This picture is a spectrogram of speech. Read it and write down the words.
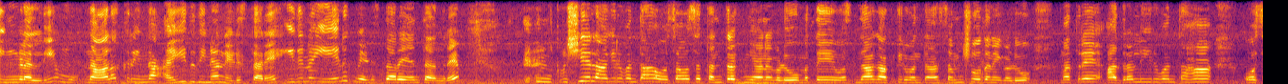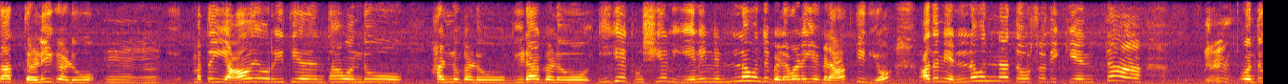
ತಿಂಗಳಲ್ಲಿ ನಾಲ್ಕರಿಂದ ಐದು ದಿನ ನಡೆಸ್ತಾರೆ. ಇದನ್ನು ಏನಕ್ಕೆ ನಡೆಸ್ತಾರೆ ಅಂತಂದರೆ ಕೃಷಿಯಲ್ಲಾಗಿರುವಂತಹ ಹೊಸ ಹೊಸ ತಂತ್ರಜ್ಞಾನಗಳು ಮತ್ತು ಹೊಸದಾಗಿ ಆಗ್ತಿರುವಂತಹ ಸಂಶೋಧನೆಗಳು, ಮತ್ತು ಅದರಲ್ಲಿ ಇರುವಂತಹ ಹೊಸ ತಳಿಗಳು ಮತ್ತು ಯಾವ ಯಾವ ರೀತಿಯಾದಂತಹ ಒಂದು ಹಣ್ಣುಗಳು, ಗಿಡಗಳು, ಹೀಗೆ ಕೃಷಿಯಲ್ಲಿ ಏನೇನೆಲ್ಲ ಒಂದು ಬೆಳವಣಿಗೆಗಳಾಗ್ತಿದೆಯೋ ಅದನ್ನೆಲ್ಲವನ್ನ ತೋರಿಸೋದಿಕ್ಕೆ ಅಂತ ಒಂದು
